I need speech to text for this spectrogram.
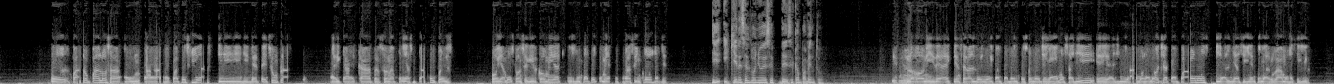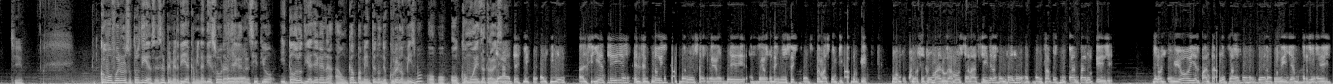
dos- cuatro palos a, a un- a- a cuatro esquinas y de techo un plástico. Ahí cada, cada persona ponía su plato y pues podíamos conseguir comida, un plato de comida costaba 5 dólares. ¿Y, y quién es el dueño de ese, de ese campamento? No, ni idea de quién será el dueño del campamento. Solo llegábamos allí, eh, allí durábamos la noche, acampábamos y al día siguiente madrugábamos a seguir. Sí. ¿Cómo fueron los otros días? Es el primer día, caminan 10 horas, Eh, llegan al sitio y todos los días llegan a, a un campamento en donde ocurre lo mismo? ¿O, o, o cómo es la travesía? Ya te explico. Al siguiente, al siguiente día, el segundo día caminamos alrededor de alrededor de 12 horas. Fue más complicado porque no- nosotros madrugamos a las 6 de la mañana, atravesamos un pantano que, bueno, llovió y el pantano nos daba más arriba de la rodilla, más arriba de...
